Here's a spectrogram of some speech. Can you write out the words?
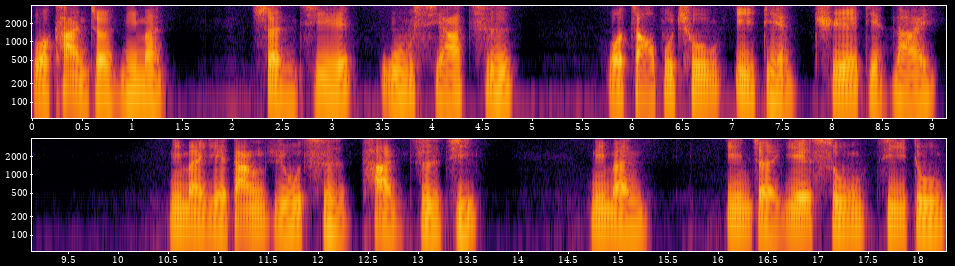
我看着你们圣洁无瑕疵，我找不出一点缺点来。你们也当如此看自己。你们因着耶稣基督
